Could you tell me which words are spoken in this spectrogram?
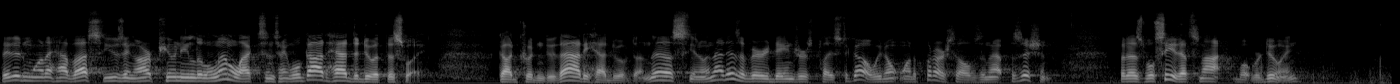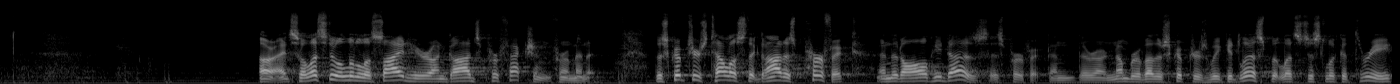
They didn't want to have us using our puny little intellects and saying, well, God had to do it this way. God couldn't do that. He had to have done this, you know, and that is a very dangerous place to go. We don't want to put ourselves in that position. But as we'll see, that's not what we're doing. All right, so let's do a little aside here on God's perfection for a minute. The scriptures tell us that God is perfect and that all he does is perfect. And there are a number of other scriptures we could list, but let's just look at three.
